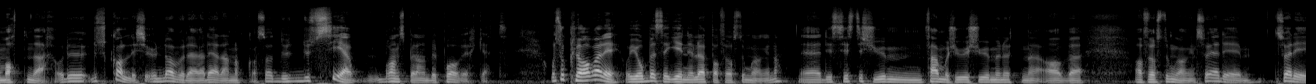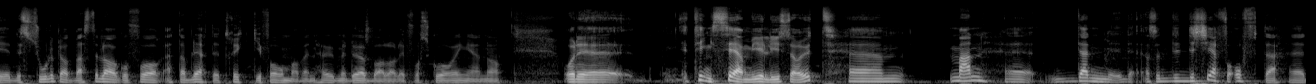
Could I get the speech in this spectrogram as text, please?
matten der. Og du, du skal ikke undervurdere det der nok. Altså. Du, du ser Brann-spillerne bli påvirket. Og så klarer de å jobbe seg inn i løpet av førsteomgangen. Eh, De siste 25-20 minuttene av, eh, av førsteomgangen så er, de, så er de det soleklart beste lag og får etablert et trykk i form av en haug med dødballer. De får skåringen. Og, og det, ting ser mye lysere ut. Eh, men eh, den, altså det, det skjer for ofte. Eh,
